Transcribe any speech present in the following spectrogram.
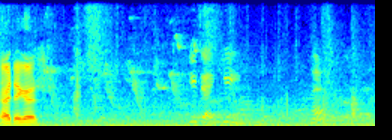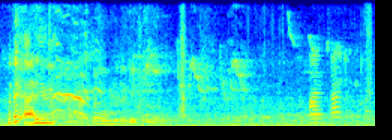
হ্যাঁ টাইগার কি চাই? কি? হ্যাঁ? আয়, আয়। আরে টাইগার ও অসুস্থ নাকি টাইগার কি হয়েছে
